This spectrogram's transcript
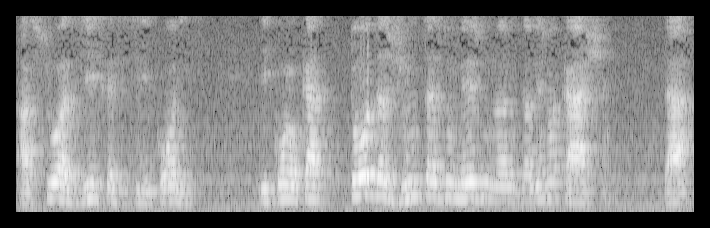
as suas iscas de silicone e colocar todas juntas no mesmo, na, na mesma caixa. Tá?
